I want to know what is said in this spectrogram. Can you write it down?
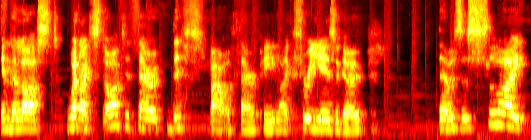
in the last when i started therapy this bout of therapy like three years ago there was a slight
